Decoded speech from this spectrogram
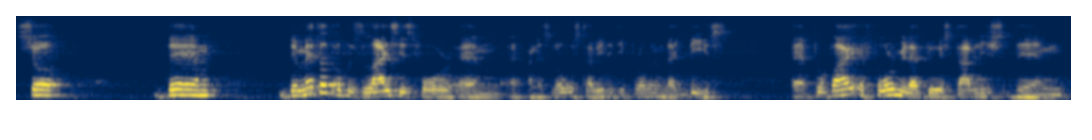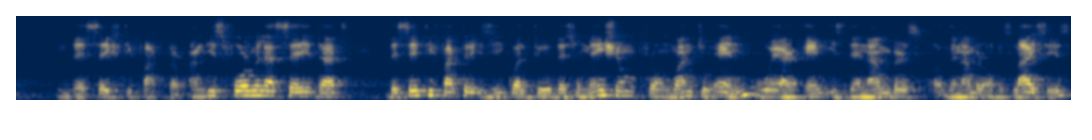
so the, the method of slices for um, a slope stability problem like this provide a formula to establish the, the safety factor. And this formula say that the safety factor is equal to the summation from 1 to n, where n is the numbers the number of slices,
